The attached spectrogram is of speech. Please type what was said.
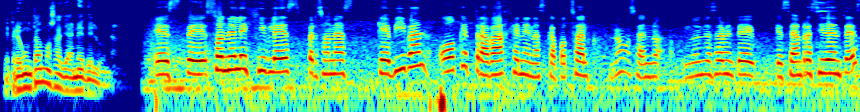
Le preguntamos a Janet de Luna. Este, son elegibles personas que vivan o que trabajen en Azcapotzalco, ¿no? O sea, no, no necesariamente que sean residentes,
